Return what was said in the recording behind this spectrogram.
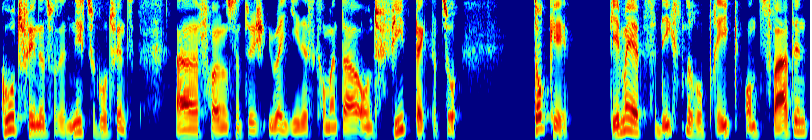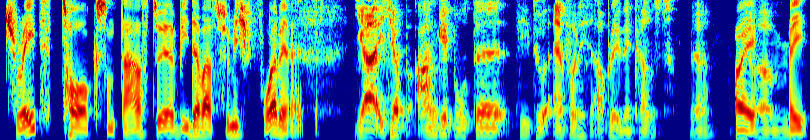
gut findet, was ihr nicht so gut findet. Äh, freuen uns natürlich über jedes Kommentar und Feedback dazu. Doki, gehen wir jetzt zur nächsten Rubrik und zwar den Trade Talks. Und da hast du ja wieder was für mich vorbereitet. Ja, ich habe Angebote, die du einfach nicht ablehnen kannst. Ja. Oi, ähm, oi.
